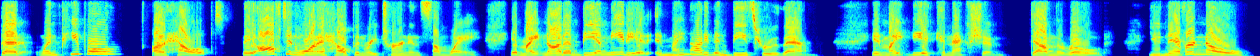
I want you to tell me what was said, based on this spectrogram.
that when people are helped, they often want to help in return in some way. It might not be immediate, it might not even be through them. It might be a connection down the road. You never know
